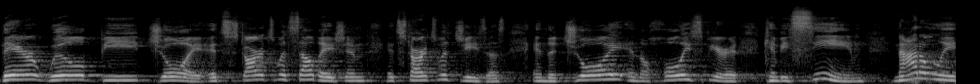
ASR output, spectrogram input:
there will be joy. It starts with salvation, it starts with Jesus, and the joy in the Holy Spirit can be seen not only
